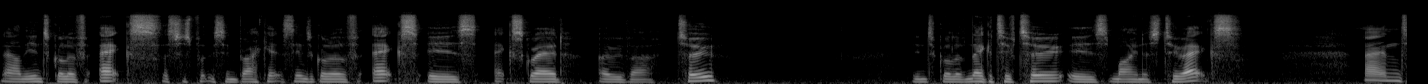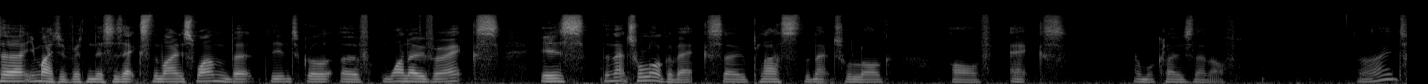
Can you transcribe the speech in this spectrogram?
now the integral of x, let's just put this in brackets, the integral of x is x squared over 2. The integral of negative 2 is minus 2x. And uh, you might have written this as x to the minus 1, but the integral of 1 over x is the natural log of x, so plus the natural log of x. And we'll close that off. Alright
